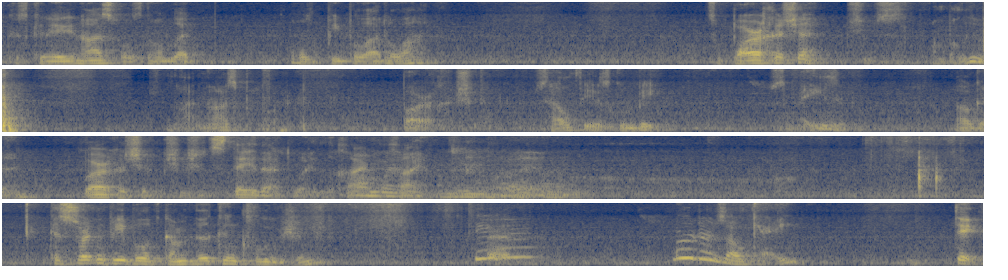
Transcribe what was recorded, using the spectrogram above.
Because Canadian hospitals don't let old people out alive. So Baruch Hashem, she's unbelievable. Not in hospital. Baruch Hashem. As healthy as can be. It's amazing. Okay. Baruch Hashem. She should stay that way. L'chaim, l'chaim. Because certain people have come to the conclusion, yeah, murder's okay. They,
